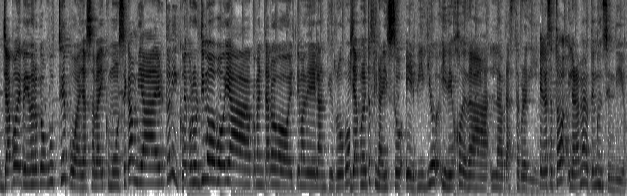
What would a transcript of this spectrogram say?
Ya pues dependiendo de lo que os guste, pues ya sabéis cómo se cambia el tónico. Por último voy a comentaros el tema del antirrobo. Ya con esto finalizo el vídeo y dejo de dar la braza por aquí. El receptor y la alarma lo tengo encendido.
